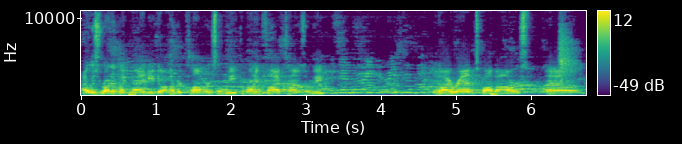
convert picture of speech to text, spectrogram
I was running like 90 to 100 kilometers a week, running five times a week. You know, I ran 12 hours. Um,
